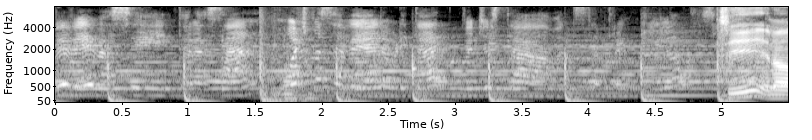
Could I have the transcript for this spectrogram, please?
Bé, bé, va ser interessant. M'ho vaig passar bé, eh, la veritat. Vaig estar, vaig estar tranquil·la. Sí? No,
